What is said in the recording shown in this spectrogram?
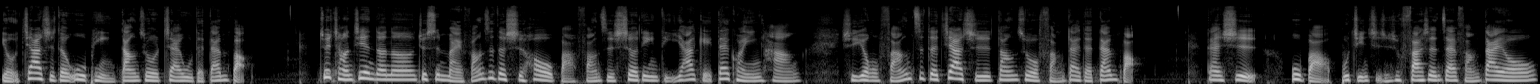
有价值的物品当做债务的担保。最常见的呢，就是买房子的时候，把房子设定抵押给贷款银行，是用房子的价值当做房贷的担保。但是物保不仅只是发生在房贷哦，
